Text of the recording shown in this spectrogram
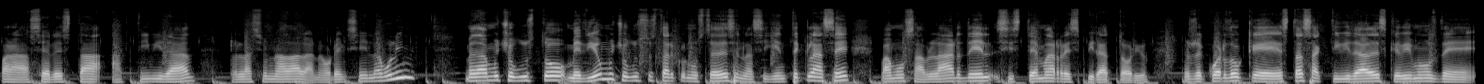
para hacer esta actividad relacionada a la anorexia y la bulimia. Me da mucho gusto, me dio mucho gusto estar con ustedes en la siguiente clase. Vamos a hablar del sistema respiratorio. Les recuerdo que estas actividades que vimos de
